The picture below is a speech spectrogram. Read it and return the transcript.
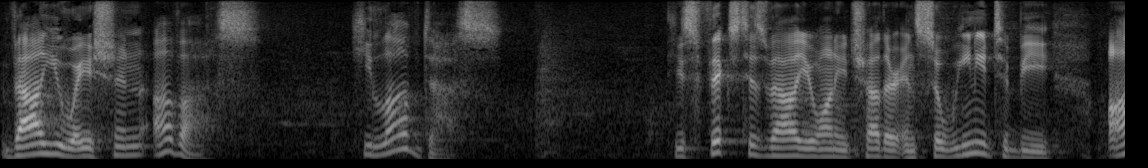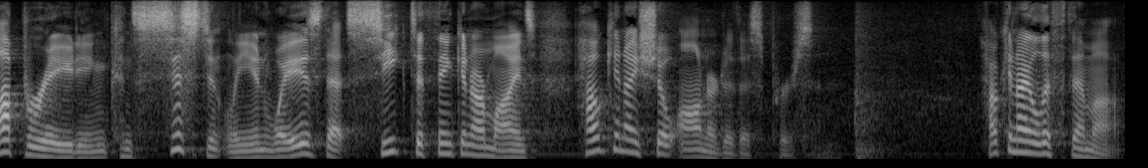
valuation of us. He loved us. He's fixed his value on each other, and so we need to be operating consistently in ways that seek to think in our minds how can I show honor to this person? How can I lift them up?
